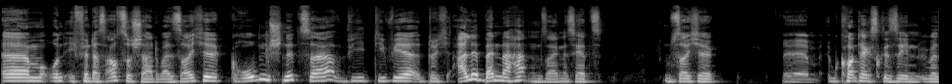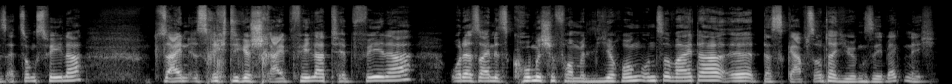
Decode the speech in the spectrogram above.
Ähm, und ich finde das auch so schade, weil solche groben Schnitzer, wie die wir durch alle Bände hatten, seien es jetzt solche ähm, im Kontext gesehen Übersetzungsfehler, seien es richtige Schreibfehler, Tippfehler oder seien es komische Formulierungen und so weiter, äh, das gab's unter Jürgen Seebeck nicht.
